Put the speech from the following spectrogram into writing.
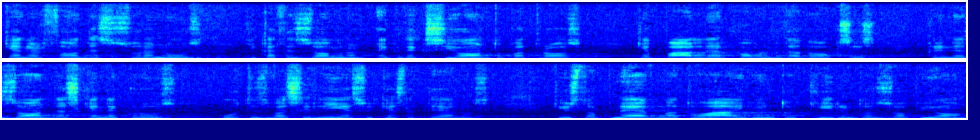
και ανερθόντα στους ουρανούς και καθεζόμενον εκ δεξιών του Πατρός και πάλι ερχόμενον με τα δόξης, κρινεζώντας και νεκρούς ού της βασιλείας σου και στο τέλος και στο πνεύμα το Άγιον, το Κύριον των Ζωπιών,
